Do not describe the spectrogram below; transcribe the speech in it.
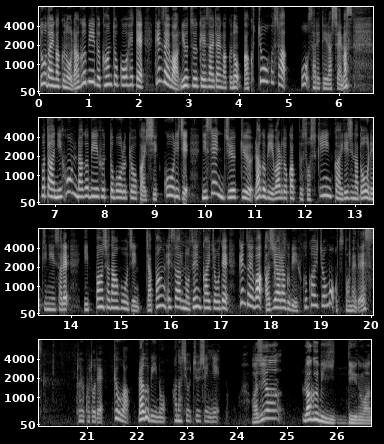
同大学のラグビー部監督を経て現在は流通経済大学の学長補佐をされていらっしゃいますまた日本ラグビーフットボール協会執行理事2019ラグビーワールドカップ組織委員会理事などを歴任され一般社団法人ジャパン SR の前会長で現在はアジアラグビー副会長もお務めですということで今日はラグビーの話を中心にアジアラグビーっていうのは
